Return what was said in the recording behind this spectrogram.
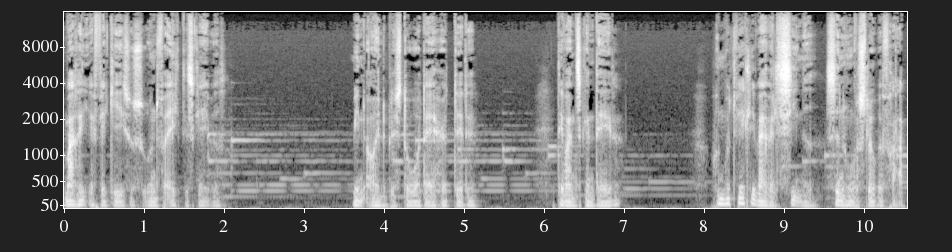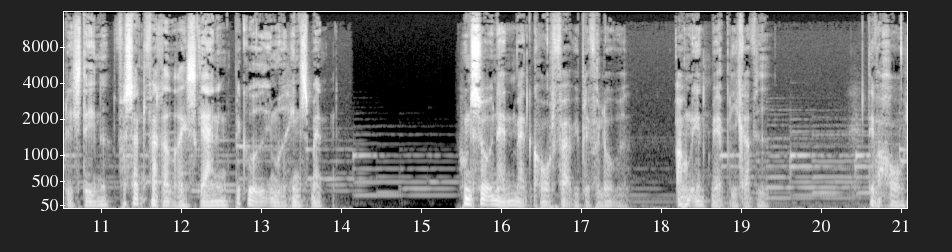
Maria fik Jesus uden for ægteskabet. Mine øjne blev store, da jeg hørte dette. Det var en skandale. Hun måtte virkelig være velsignet, siden hun var sluppet fra at blive stenet for sådan forræderisk gerning begået imod hendes mand. Hun så en anden mand kort før vi blev forlovet, og hun endte med at blive gravid. Det var hårdt,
